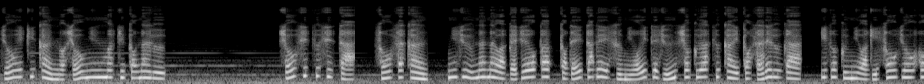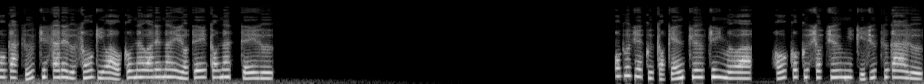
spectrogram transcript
上位機関の承認待ちとなる。消失した、捜査官、27はペジオパッドデータベースにおいて殉職扱いとされるが、遺族には偽装情報が通知される葬儀は行われない予定となっている。オブジェクト研究チームは、報告書中に記述がある、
